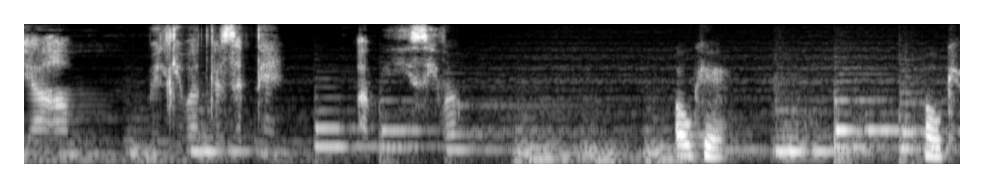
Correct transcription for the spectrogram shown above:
क्या हम मिलके बात कर सकते हैं? अभी इसी वक्त ओके ओके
